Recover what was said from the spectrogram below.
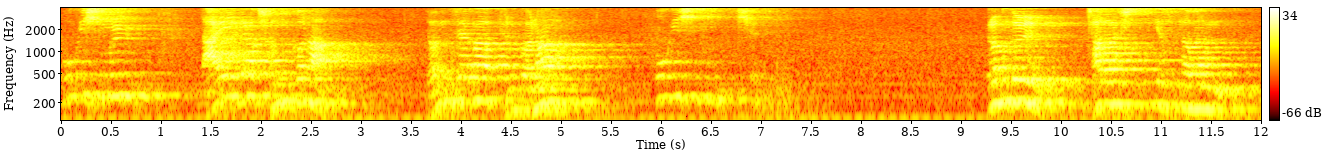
호기심을 나이가 젊거나 연세가 들거나 호기심이 있어야 돼요. 여러분들 잘 아시겠습니다만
